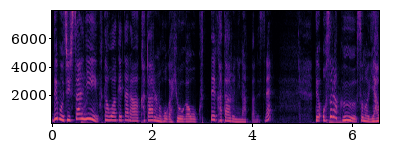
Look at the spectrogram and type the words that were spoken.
でも実際に蓋を開けたらカタールの方が票が多くってカタールになったんですね。で、おそらくその敗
